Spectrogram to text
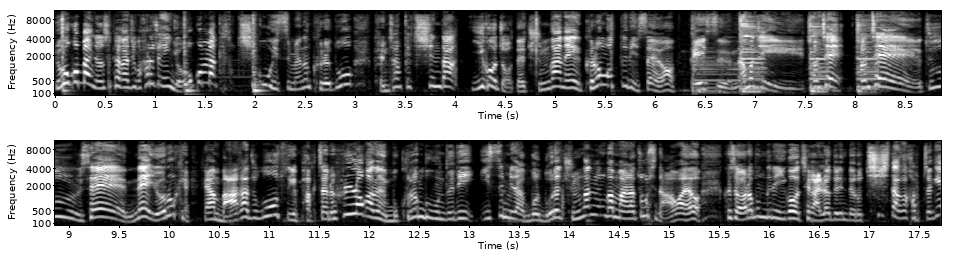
요것만 연습해가지고 하루 종일 요것만 계속 치고 있으면 그래도 괜찮게 치신다 이거죠. 네 중간에 그런 것들이 있어요. 베이스 나머지 전체 전체 둘셋넷 요렇게 그냥 막아주고 이게 박자를 흘러가는 뭐 그런 부분들이 있습니다. 뭐 노래 중간중간마다 조금씩 나와요. 그래서 여러분들이 이거 제가 알려드린 대로 치시다가 갑자기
